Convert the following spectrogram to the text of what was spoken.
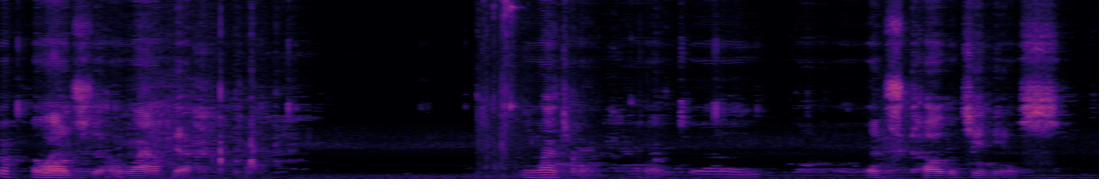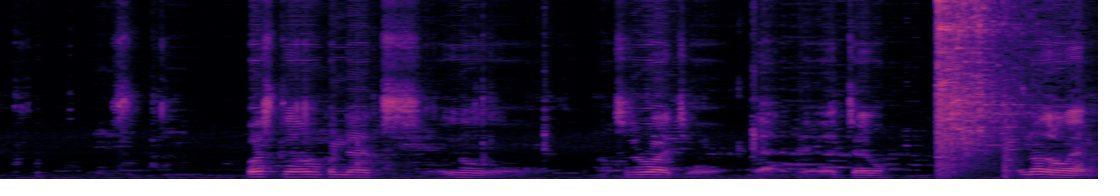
A Oh, lamp. it's a lamp, yeah. Lantern. Um, Let's call the genius. Bust open that little... To the right, here. Yeah, yeah, that table. Another lamp,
